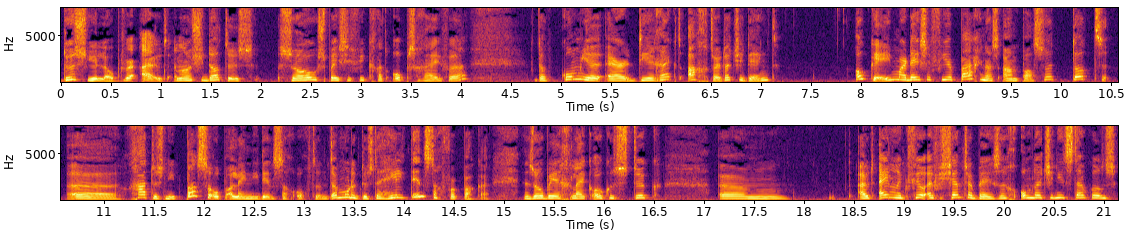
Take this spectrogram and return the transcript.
Dus je loopt weer uit. En als je dat dus zo specifiek gaat opschrijven, dan kom je er direct achter dat je denkt: oké, maar deze vier pagina's aanpassen, dat uh, gaat dus niet passen op alleen die dinsdagochtend. Daar moet ik dus de hele dinsdag voor pakken. En zo ben je gelijk ook een stuk. Um, uiteindelijk veel efficiënter bezig, omdat je niet telkens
